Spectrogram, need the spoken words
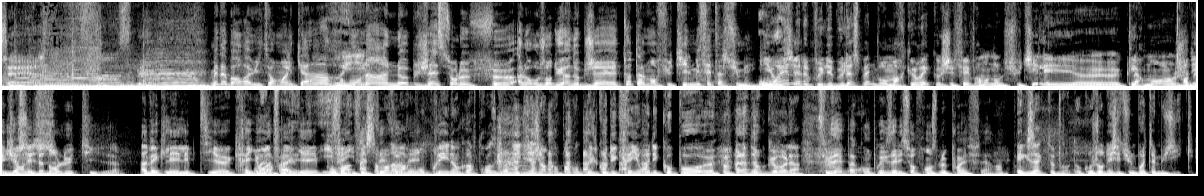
Auxerre. D'abord, à 8h moins le quart, Oui. on a un objet sur le feu. Alors aujourd'hui, un objet totalement futile, mais c'est assumé. Oui, mais Pierre. depuis le début de la semaine, vous remarquerez que j'ai fait vraiment dans le futile et euh, clairement, je Oh, déjà, on était dans l'utile, avec les, les petits euh, crayons Ouais, à enfin, tailler il pour fait, il fait semblant d'avoir compris, il a encore 3 secondes, il disait j'ai encore pas compris le coup du crayon et des copeaux. euh, voilà, donc voilà. Si vous n'avez pas compris, vous allez sur francebleu.fr. Exactement. Donc aujourd'hui, c'est une boîte à musique.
